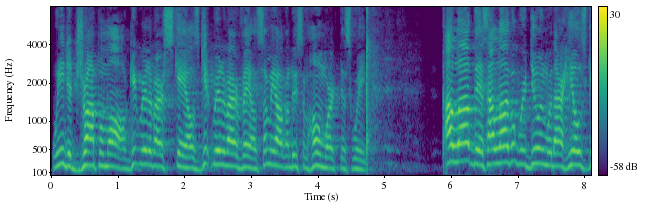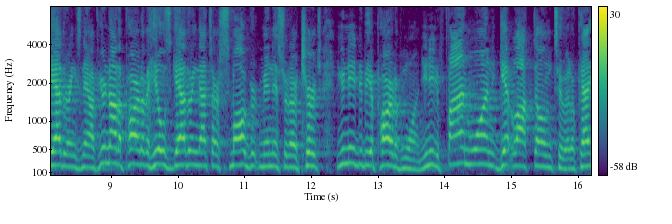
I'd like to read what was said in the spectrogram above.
We need to drop them all. Get rid of our scales. Get rid of our veils. Some of y'all gonna do some homework this week. I love this. I love what we're doing with our Hills gatherings now. If you're not a part of a Hills gathering, that's our small group ministry at our church. You need to be a part of one. You need to find one, and get locked on to it, okay?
